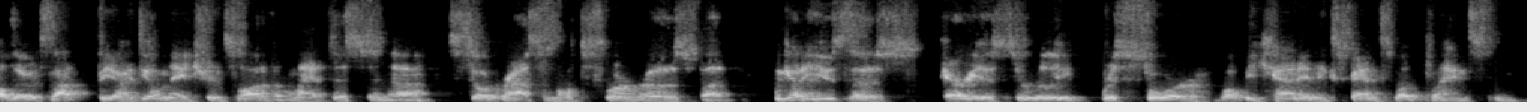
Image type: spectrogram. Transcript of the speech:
Although it's not the ideal nature, it's a lot of ailanthus and uh, stilt grass and multiflora rose. But we got to use those areas to really restore what we can and expand floodplains. And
